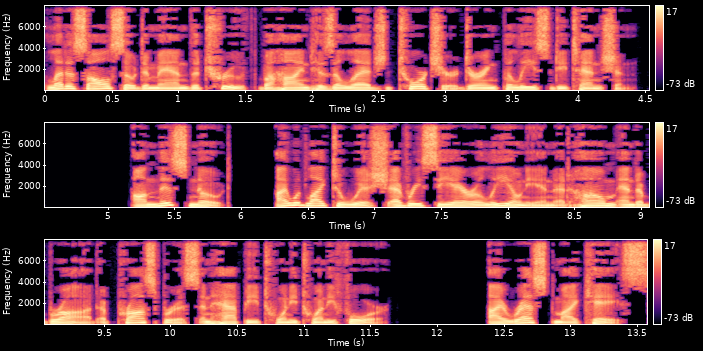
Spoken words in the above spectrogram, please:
let us also demand the truth behind his alleged torture during police detention. On this note, I would like to wish every Sierra Leonean at home and abroad a prosperous and happy 2024. I rest my case.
